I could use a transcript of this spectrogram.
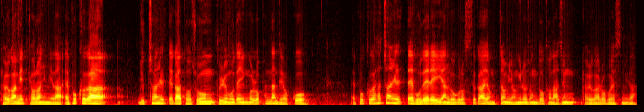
결과 및 결론입니다. 에포크가 6000일 때가 더 좋은 분류 모델인 걸로 판단되었고 에포크가 4000일 때 모델에 의한 로그 로스가 0.015 정도 더 낮은 결과로 보였습니다.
